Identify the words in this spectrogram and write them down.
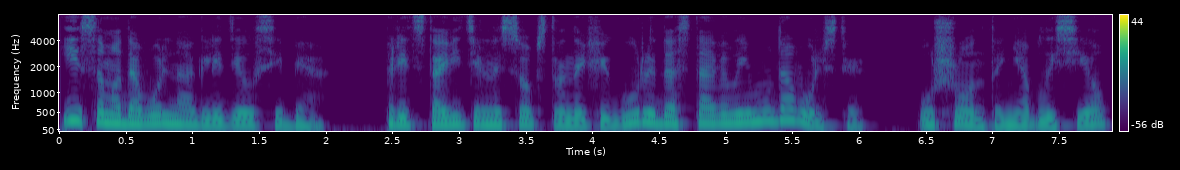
и самодовольно оглядел себя. Представительность собственной фигуры доставила ему удовольствие. Уж он-то не облысел.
